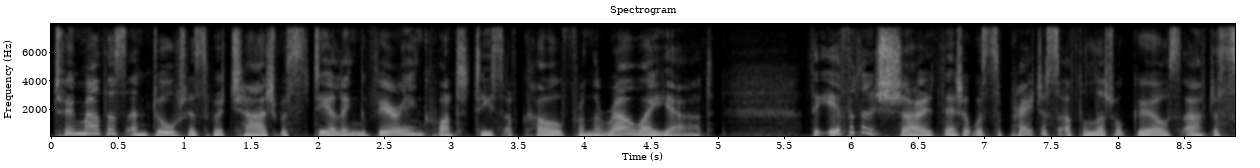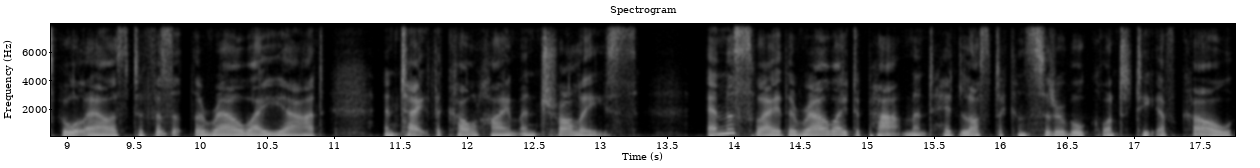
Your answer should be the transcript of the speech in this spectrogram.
Two mothers and daughters were charged with stealing varying quantities of coal from the railway yard. The evidence showed that it was the practice of the little girls after school hours to visit the railway yard and take the coal home in trolleys. In this way, the railway department had lost a considerable quantity of coal,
